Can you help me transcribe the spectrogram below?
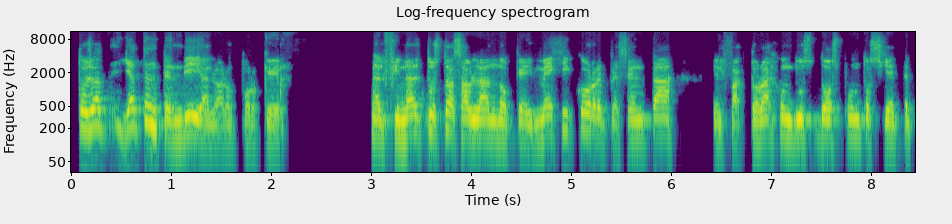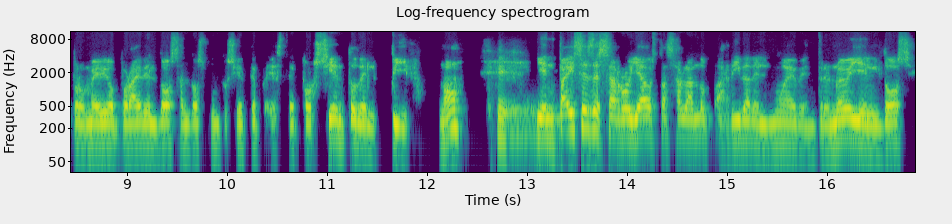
Entonces, ya, ya te entendí, Álvaro, porque al final tú estás hablando que México representa el factoraje un 2.7 promedio por ahí del 2 al 2.7 este, por ciento del PIB, ¿no? Y en países desarrollados estás hablando arriba del 9, entre el 9 y el 12.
